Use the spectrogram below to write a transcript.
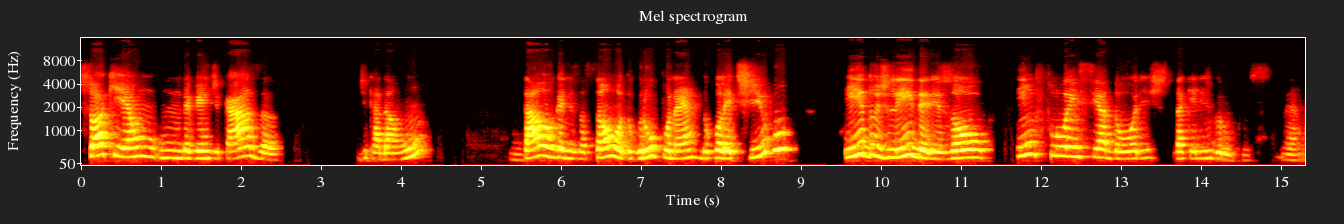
só que é um, um dever de casa de cada um, da organização ou do grupo, né, do coletivo e dos líderes ou influenciadores daqueles grupos. Né?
